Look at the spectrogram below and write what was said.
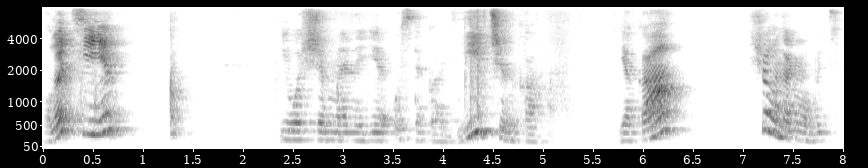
Молодці. І ось ще в мене є ось така дівчинка, яка що вона робить?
